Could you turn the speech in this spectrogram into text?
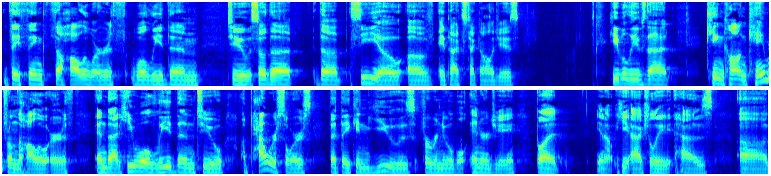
they think the hollow earth will lead them to so the the CEO of Apex Technologies he believes that King Kong came from the hollow earth and that he will lead them to a power source that they can use for renewable energy. But you know he actually has uh,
